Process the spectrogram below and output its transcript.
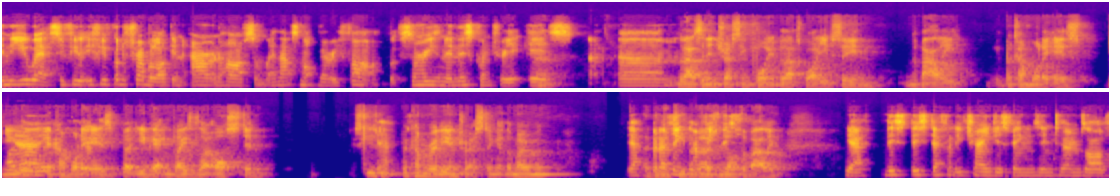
in the US, if you if you've got to travel like an hour and a half somewhere, that's not very far. But for some reason in this country, it is. Yeah. Um, that's an interesting point, but that's why you've seen the valley become what it is. New Yeah, York yeah. become what it is, but you're getting places like Austin, excuse Yeah. me, become really interesting at the moment. Yeah, but I think I think this, of the valley. yeah, this this definitely changes things in terms of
